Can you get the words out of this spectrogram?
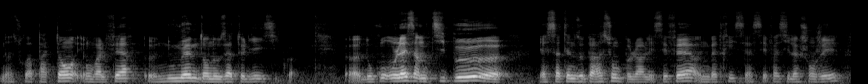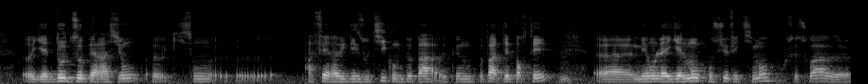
n'a soit pas le temps et on va le faire nous-mêmes dans nos ateliers ici. Quoi. donc on laisse un petit peu. Il y a certaines opérations, on peut leur laisser faire. Une batterie, c'est assez facile à changer. il y a d'autres opérations qui sont à faire avec des outils qu'on ne peut pas, que ne peut pas déporter. Mm. Euh, mais on l'a également conçu effectivement pour que ce soit euh,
